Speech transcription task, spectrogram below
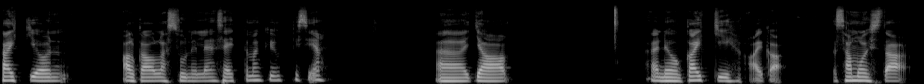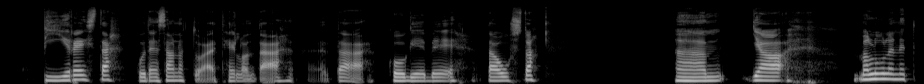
Kaikki on, alkaa olla suunnilleen seitsemänkymppisiä. Äh, ja ne on kaikki aika samoista piireistä, kuten sanottua, että heillä on tämä, tämä KGB-tausta. Ähm, ja mä luulen, että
